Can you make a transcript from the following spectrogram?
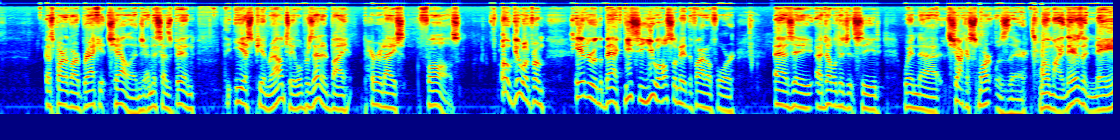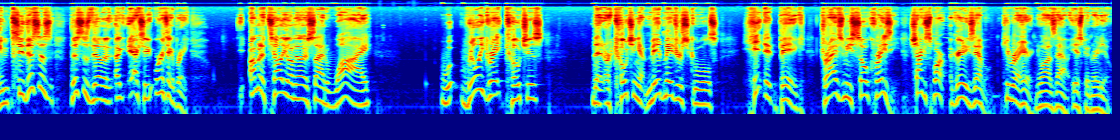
as part of our bracket challenge. And this has been the ESPN Roundtable presented by Paradise Falls. Oh, good one from Andrew in the back. VCU also made the Final Four as a, a double digit seed when uh, Shaka Smart was there. Oh my, there's a name. See, this is this is the other. uh, Actually, we're gonna take a break. I'm gonna tell you on the other side why w- really great coaches that are coaching at mid-major schools hit it big drives me so crazy. Shaka Smart, a great example. Keep it right here. Nuanez now, ESPN Radio.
